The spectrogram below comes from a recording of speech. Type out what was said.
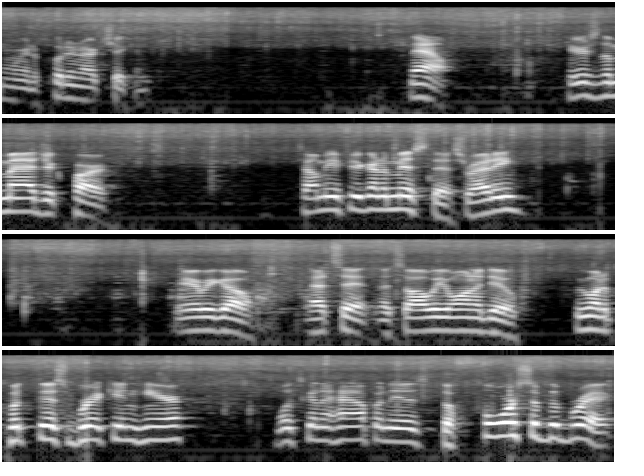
we're going to put in our chicken. Now, here's the magic part. Tell me if you're going to miss this. Ready? There we go. That's it. That's all we want to do. We want to put this brick in here. What's going to happen is the force of the brick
